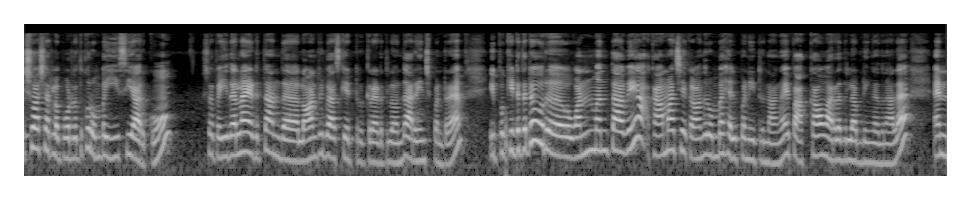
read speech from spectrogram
டிஷ் டிஷ்வாஷரில் போடுறதுக்கு ரொம்ப ஈஸியாக இருக்கும். ஸோ இப்போ இதெல்லாம் எடுத்து அந்த லாண்ட்ரி பாஸ்கெட் இருக்கிற இடத்துல வந்து அரேஞ்ச் பண்ணுறேன் இப்போ கிட்டத்தட்ட ஒரு ஒன் மந்த்தாகவே காமாட்சி அக்கா வந்து ரொம்ப ஹெல்ப் பண்ணிட்டு இருந்தாங்க. இப்போ அக்காவும் வர்றதில்ல அப்படிங்கிறதுனால. அண்ட்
